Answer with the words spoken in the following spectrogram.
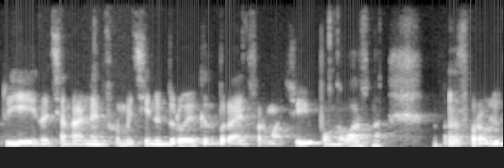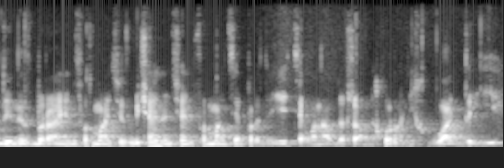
то є і Національне інформаційне бюро, яке збирає інформацію, і повноважна е, з прав людини збирає інформацію. Звичайно, ця інформація передається, вона в державних органів влади є.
